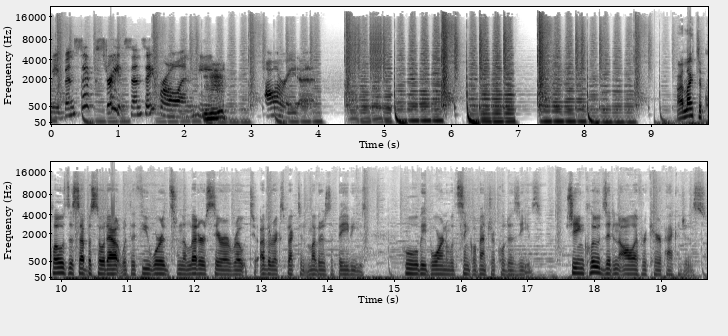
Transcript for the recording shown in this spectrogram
we've been sick straight since April, and he mm-hmm. tolerated. I'd like to close this episode out with a few words from the letter Sarah wrote to other expectant mothers of babies who will be born with single ventricle disease. She includes it in all of her care packages.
